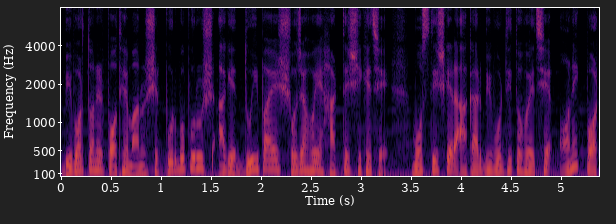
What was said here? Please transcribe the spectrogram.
বিবর্তনের পথে মানুষের পূর্বপুরুষ আগে দুই পায়ে সোজা হয়ে হাঁটতে শিখেছে, মস্তিষ্কের আকার বিবর্ধিত হয়েছে অনেক পর।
